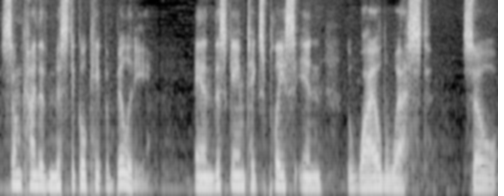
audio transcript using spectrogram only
some kind of mystical capability. And this game takes place in the Wild West. So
